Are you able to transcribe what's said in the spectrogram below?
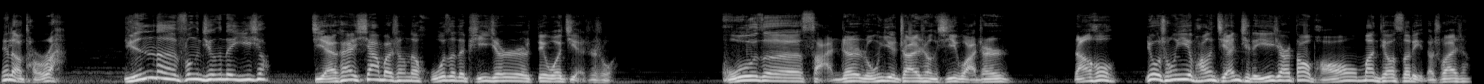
那老头啊，云淡风轻的一笑，解开下巴上的胡子的皮筋儿，对我解释说：“胡子散着容易沾上西瓜汁儿，然后。”又从一旁捡起了一件道袍，慢条斯理的穿上。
